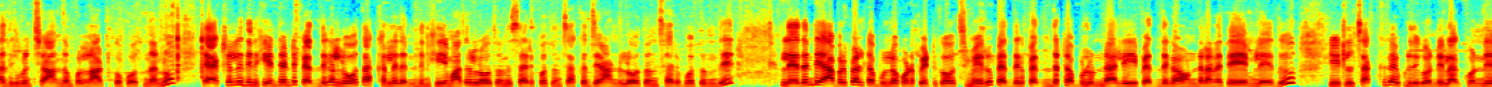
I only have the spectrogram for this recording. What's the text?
అందుకే ఇప్పుడు చాందంపులు నాటుకోపోతున్నాను. యాక్చువల్లీ దీనికి ఏంటంటే పెద్దగా లోతు అక్కర్లేదండి. దీనికి ఈ మాత్రం లోతు ఉంది సరిపోతుంది. చక్క జాండు లోతు ఉంది సరిపోతుంది. లేదంటే యాభై రూపాయల టబ్బుల్లో కూడా పెట్టుకోవచ్చు మీరు. పెద్దగా పెద్ద టబ్బులు ఉండాలి పెద్దగా ఉండాలనేది ఏం లేదు. వీటిని చక్కగా ఇప్పుడు ఇదిగోండి ఇలా కొన్ని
